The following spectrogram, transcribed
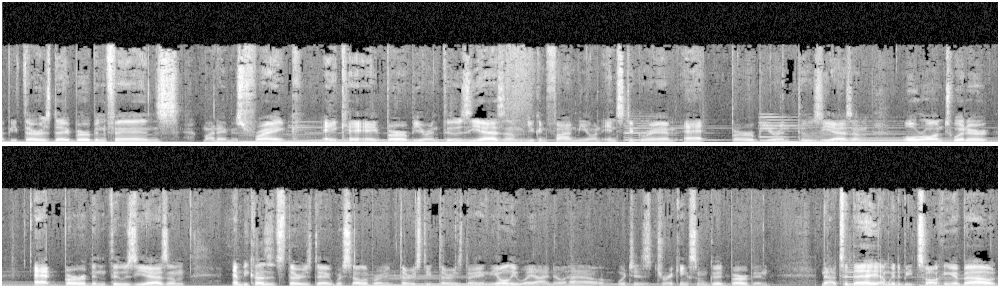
Happy Thursday, bourbon fans. My name is Frank, aka Burb Your Enthusiasm. You can find me on Instagram at Burb Your Enthusiasm or on Twitter at Burb Enthusiasm. And because it's Thursday, we're celebrating Thirsty Thursday in the only way I know how, which is drinking some good bourbon. Now, today I'm going to be talking about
